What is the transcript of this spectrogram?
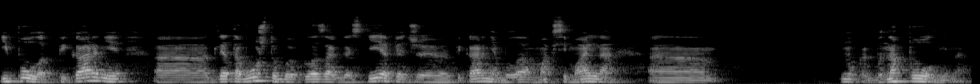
и полок пекарни э, для того, чтобы в глазах гостей, опять же, пекарня была максимально э, ну, как бы наполнена.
